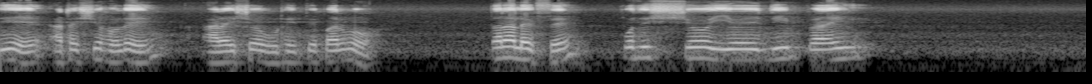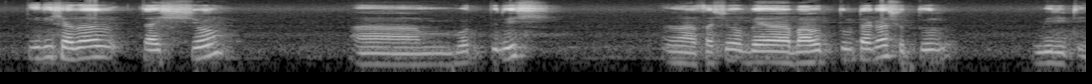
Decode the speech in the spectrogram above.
দিয়ে আঠাইশশো হলে আড়াইশো উঠাইতে পারব? তারা লেখছে, পঁচিশশো ইউএসডি প্রায় তিরিশ হাজার চারশো বত্রিশ চারশো বাহাত্তর টাকা সত্তর বিরিটি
